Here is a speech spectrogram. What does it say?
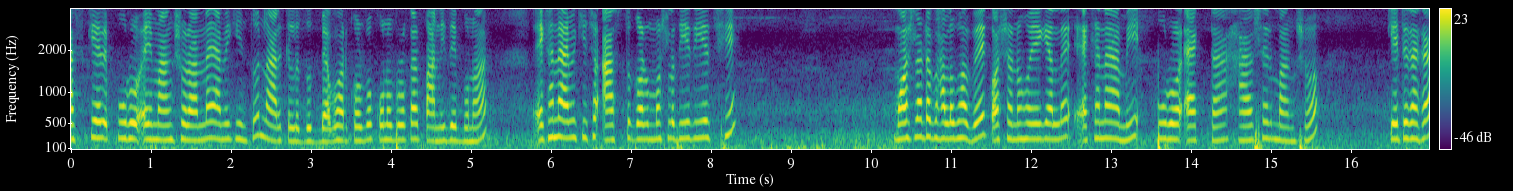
আজকের পুরো এই মাংস রান্নায় আমি কিন্তু নারকেলের দুধ ব্যবহার করব। কোনো প্রকার পানি দেব না। এখানে আমি কিছু আস্ত গরম মশলা দিয়ে দিয়েছি। মশলাটা ভালোভাবে কষানো হয়ে গেলে এখানে আমি পুরো একটা হাঁসের মাংস কেটে রাখা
